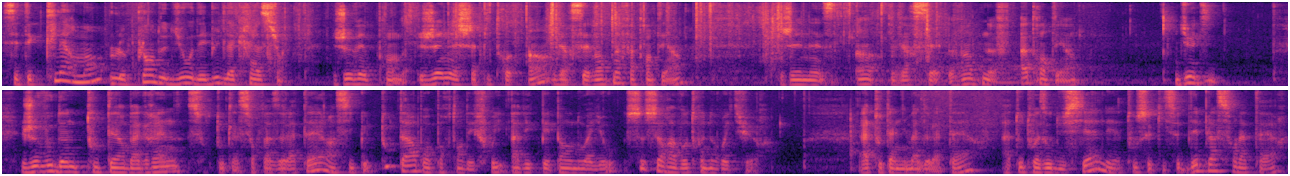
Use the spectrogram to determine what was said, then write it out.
C'était clairement le plan de Dieu au début de la création je vais prendre Genèse chapitre 1, versets 29 à 31. Genèse 1, versets 29 à 31. Dieu dit Je vous donne toute herbe à graines sur toute la surface de la terre, ainsi que tout arbre portant des fruits avec pépins au noyau, ce sera votre nourriture. À tout animal de la terre, à tout oiseau du ciel et à tout ce qui se déplace sur la terre,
